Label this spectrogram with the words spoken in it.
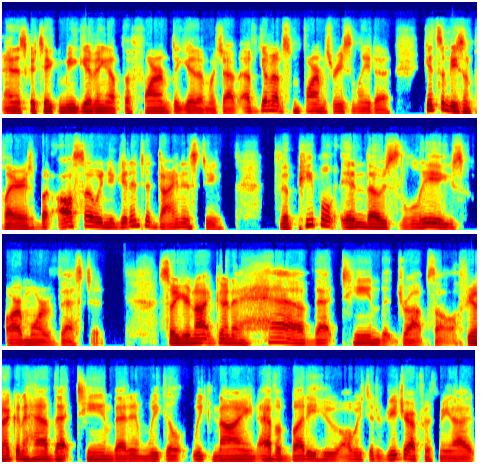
and it's going to take me giving up the farm to get them which I've, I've given up some farms recently to get some decent players but also when you get into dynasty the people in those leagues are more vested so you're not going to have that team that drops off. You're not going to have that team that in week week nine. I have a buddy who always did a redraft with me, and I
